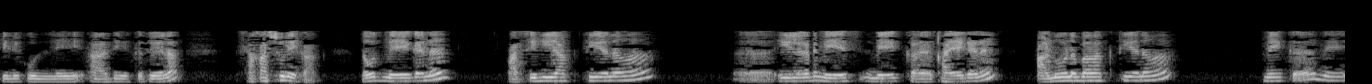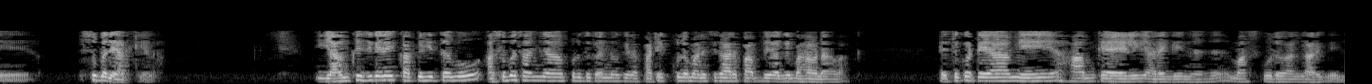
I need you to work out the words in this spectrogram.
පිළිකුල් ලේ ආදී එකතු වෙලා සකස් වුන එකක්. නමුත් මේ ගැන අසිහියක් තියෙනවා ඊළඟට මේ මේ කය ගැන අනුවන බවක් තියෙනවා මේක මේ සුබ දෙයක් කියලා. යම් කිසි කෙනෙක් අපි හිතමු අසුබ සංඥා පුරුදු කරනවා කියලා පටික්කුල මනසිකාර පබ්බේ වගේ භාවනාවක්. එතකොට එයා මේ හම් කෑලි අරගෙන මස් කුඩවල් අරගෙන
